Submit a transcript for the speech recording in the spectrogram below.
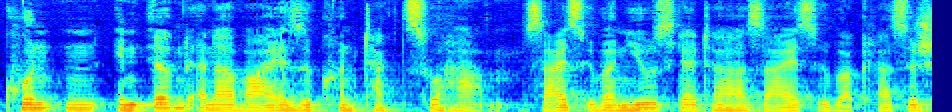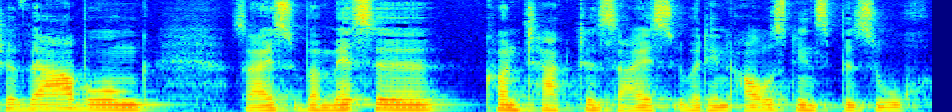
Kunden in irgendeiner Weise Kontakt zu haben. Sei es über Newsletter, sei es über klassische Werbung, sei es über Messekontakte, sei es über den Außendienstbesuch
